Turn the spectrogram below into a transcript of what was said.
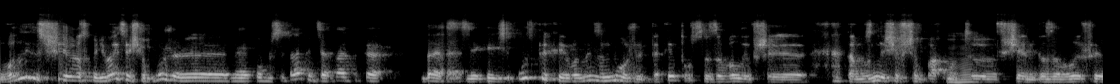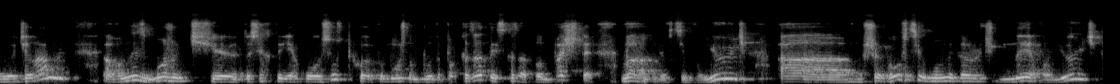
вони ще сподіваються, що може е, на якомусь етапі ця тактика. Дасть якийсь успіх, і вони зможуть таки, просто заваливши там, знищивши Бахмут uh вщент, заваливши його тілами, вони зможуть е, досягти якогось успіху, який можна буде показати і сказати: от бачите, вагнерівці воюють, а шеговці, умовно кажучи, не воюють.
